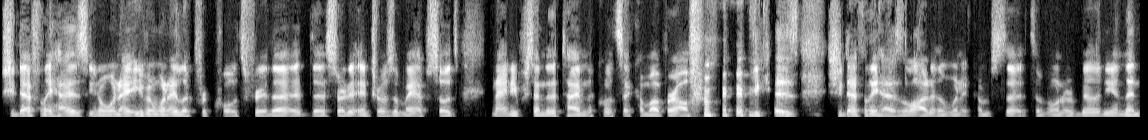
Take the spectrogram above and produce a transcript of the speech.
she definitely has. You know, when I even when I look for quotes for the the sort of intros of my episodes, ninety percent of the time the quotes that come up are all from her because she definitely has a lot of them when it comes to to vulnerability. And then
